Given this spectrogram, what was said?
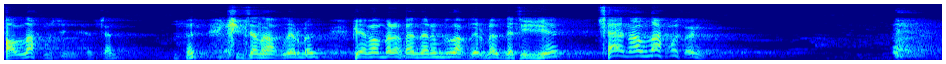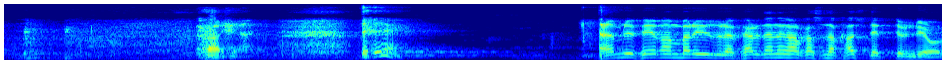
Allah mısın sen? Kimse hak vermez. Peygamber Efendimiz hak vermez neticeye. Sen Allah mısın? Haşa. Emri peygamberi üzere perdenin arkasında kastettim diyor.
